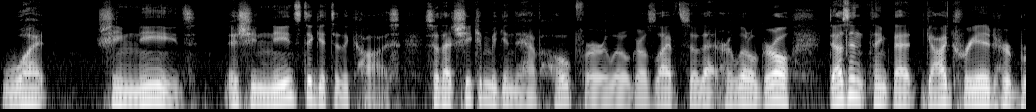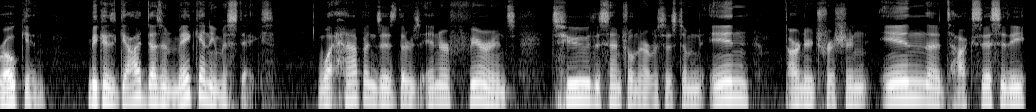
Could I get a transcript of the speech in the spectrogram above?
what she needs is she needs to get to the cause so that she can begin to have hope for her little girl's life so that her little girl doesn't think that God created her broken because God doesn't make any mistakes what happens is there's interference to the central nervous system in our nutrition, in the toxicity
